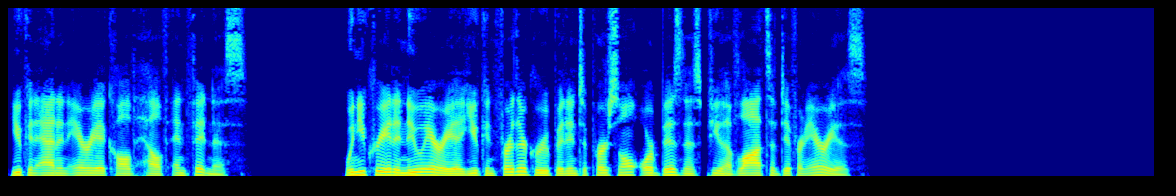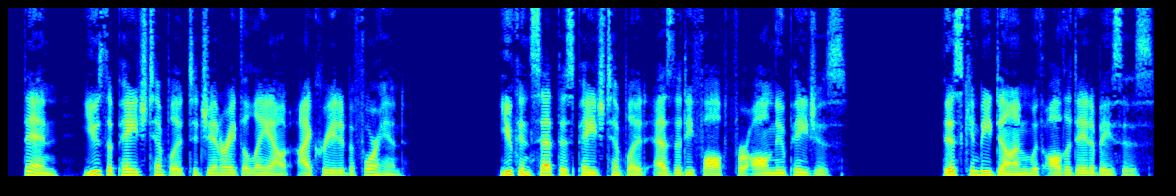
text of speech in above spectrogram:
you can add an area called Health and Fitness. When you create a new area, you can further group it into personal or business if you have lots of different areas. Then, use the page template to generate the layout I created beforehand. You can set this page template as the default for all new pages. This can be done with all the databases.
